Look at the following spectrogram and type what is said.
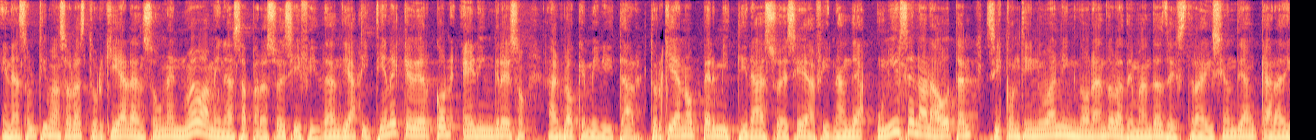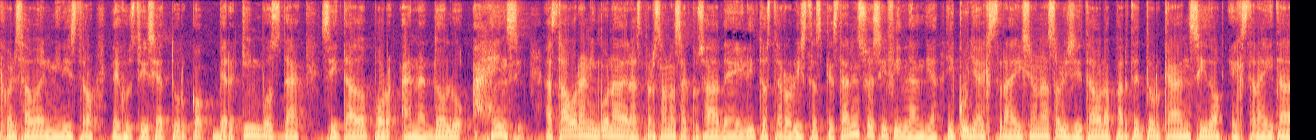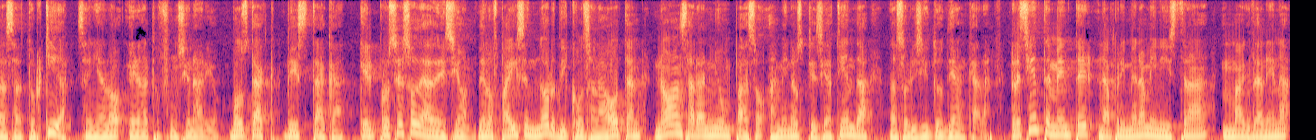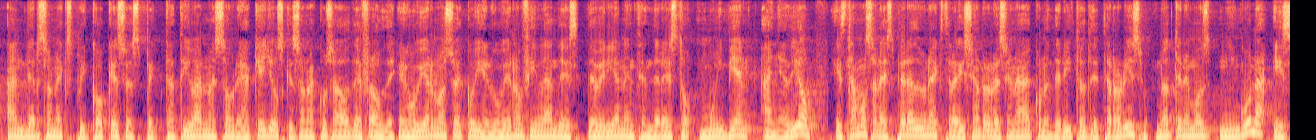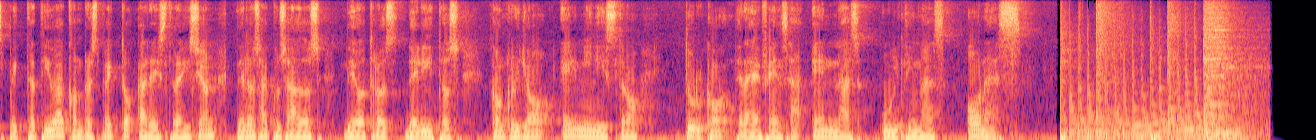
En las últimas horas Turquía lanzó una nueva amenaza para Suecia y Finlandia y tiene que ver con el ingreso al bloque militar. Turquía no permitirá a Suecia y a Finlandia unirse a la OTAN si continúan ignorando las demandas de extradición de Ankara, dijo el sábado el ministro de Justicia turco Berkin Bozdak, citado por Anadolu Agency. Hasta ahora ninguna de las personas acusadas de delitos terroristas que están en Suecia y Finlandia y cuya extradición ha solicitado la parte turca han sido extraditadas a Turquía, señaló el alto funcionario. Bozdak destaca que el de adhesión de los países nórdicos a la OTAN no avanzará ni un paso a menos que se atienda la solicitud de Ankara. Recientemente, la primera ministra Magdalena Andersson explicó que su expectativa no es sobre aquellos que son acusados de fraude. El gobierno sueco y el gobierno finlandés deberían entender esto muy bien. Añadió, estamos a la espera de una extradición relacionada con los delitos de terrorismo. No tenemos ninguna expectativa con respecto a la extradición de los acusados de otros delitos, concluyó el ministro turco de la defensa en las últimas horas.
